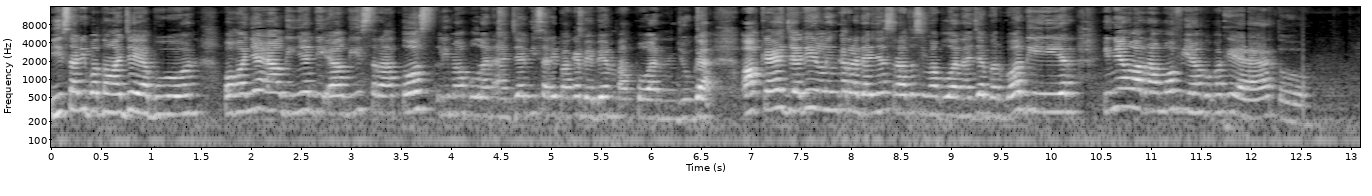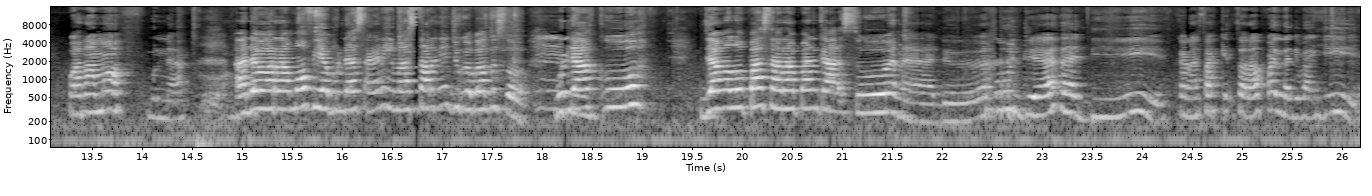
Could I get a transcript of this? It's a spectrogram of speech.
Bisa dipotong aja ya bun. Pokoknya LD-nya di LD 150-an aja bisa dipakai BB 40-an juga. Oke jadi lingkar adanya 150-an aja berbordir. Ini yang warna mauve yang aku pakai ya tuh. Warna mauve bunda. Ada warna mauve ya bunda saya nih, mastarnya juga bagus loh. Hmm. Bunda aku, jangan lupa sarapan Kak Sun. Aduh. Udah tadi karena sakit sarapan tadi pagi.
